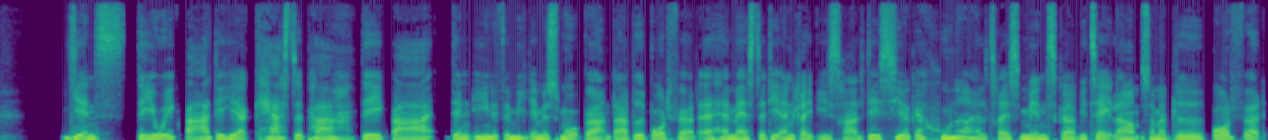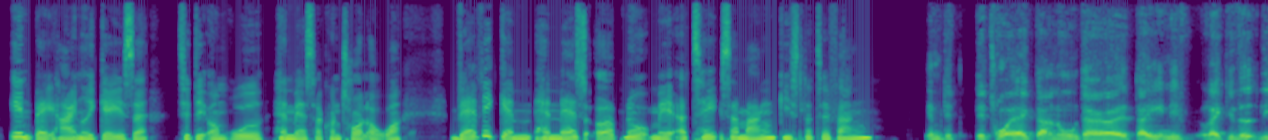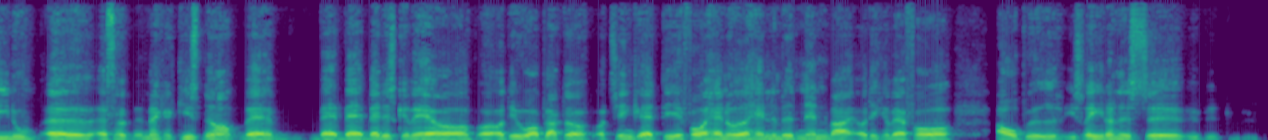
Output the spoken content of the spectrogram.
Jens, det er jo ikke bare det her kærestepar, det er ikke bare den ene familie med små børn, der er blevet bortført af Hamas, da de angreb Israel. Det er cirka 150 mennesker, vi taler om, som er blevet bortført ind bag hegnet i Gaza til det område, Hamas har kontrol over. Hvad vil Hamas opnå med at tage så mange gisler til fange? Jamen det, det tror jeg ikke, der er nogen, der, der egentlig rigtig ved lige nu. Uh, altså man kan gisne om, hvad, hvad, hvad, hvad det skal være, og, og, og det er jo oplagt at, at tænke, at det er for at have noget at handle med den anden vej, og det kan være for at afbøde israelernes øh,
